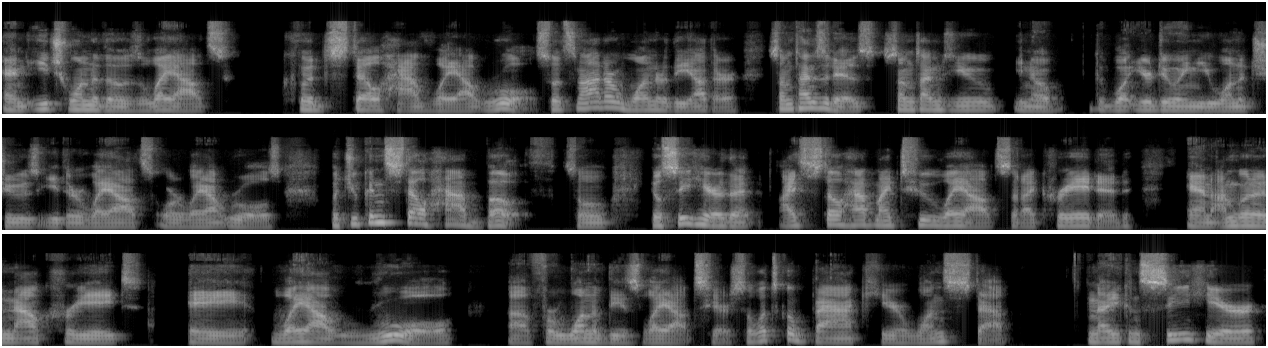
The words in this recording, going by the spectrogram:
and each one of those layouts could still have layout rules. So it's not a one or the other. Sometimes it is. Sometimes you, you know, what you're doing, you want to choose either layouts or layout rules, but you can still have both. So you'll see here that I still have my two layouts that I created, and I'm going to now create a layout rule uh, for one of these layouts here. So let's go back here one step. Now you can see here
